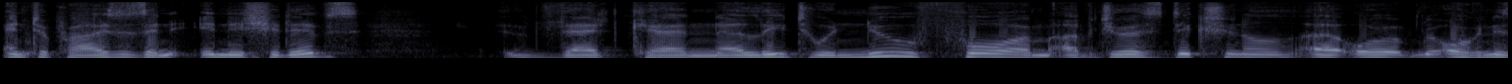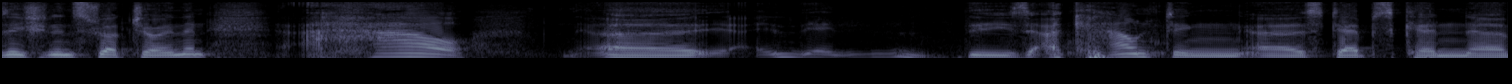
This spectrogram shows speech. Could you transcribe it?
enterprises and initiatives that can uh, lead to a new form of jurisdictional uh, or organization and structure, and then how uh, these accounting uh, steps can uh,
